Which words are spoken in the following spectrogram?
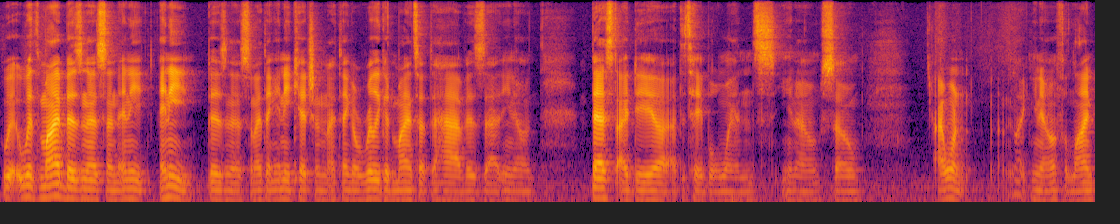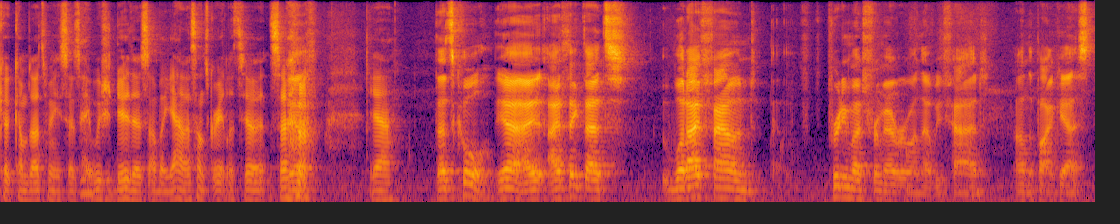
With, with my business and any any business, and I think any kitchen, I think a really good mindset to have is that you know, best idea at the table wins. You know, so I want like you know if a line cook comes up to me and says, "Hey, we should do this," I'm like, "Yeah, that sounds great. Let's do it." So, Yeah. yeah, That's cool. Yeah, I, I think that's what I've found pretty much from everyone that we've had on the podcast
